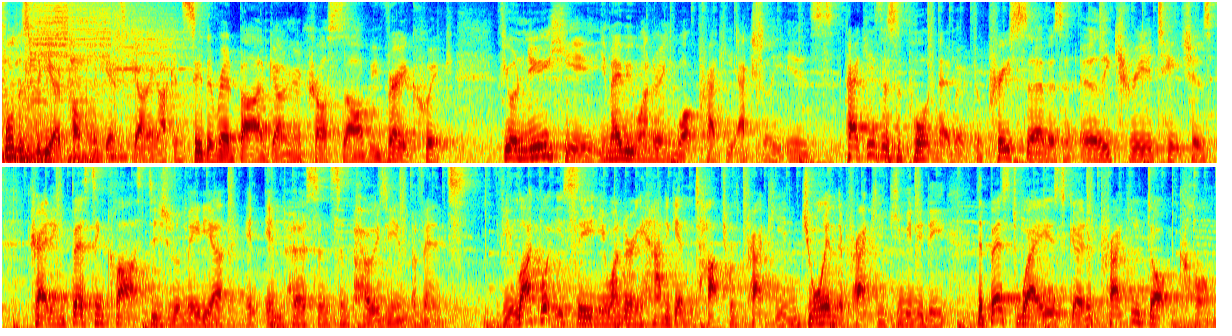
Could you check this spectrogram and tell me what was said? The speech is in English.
Before this video properly gets going, I can see the red bar going across, so I'll be very quick. If you're new here, you may be wondering what Pracky actually is. Pracky is a support network for pre-service and early career teachers, creating best-in-class digital media and in-person symposium events. If you like what you see and you're wondering how to get in touch with Pracky and join the Pracky community, the best way is to go to pracky.com.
